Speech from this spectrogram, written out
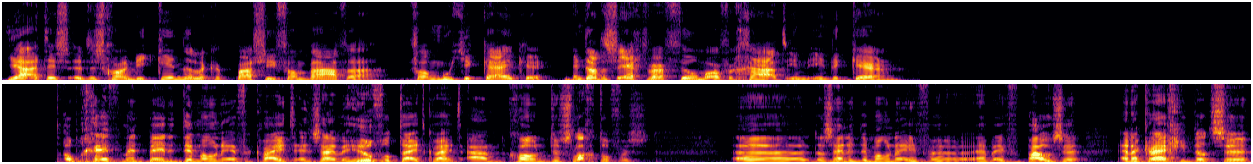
Ja, het is, het is gewoon die kinderlijke passie van Bava. Van moet je kijken. En dat is echt waar film over gaat in, in de kern. Op een gegeven moment ben je de demonen even kwijt en zijn we heel veel tijd kwijt aan gewoon de slachtoffers. Eh, dan zijn de demonen even, hebben even pauze. En dan krijg je dat ze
